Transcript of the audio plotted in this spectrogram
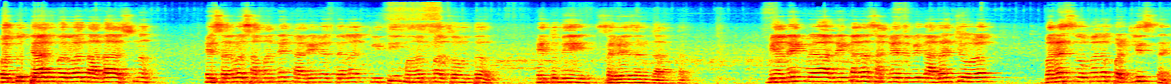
परंतु त्याचबरोबर दादा असणं हे सर्वसामान्य कार्यकर्त्याला किती महत्वाचं होतं हे तुम्ही सगळेजण जाणता. मी अनेक वेळा अनेकांना सांगायचो मी दादांची ओळख बऱ्याच लोकांना पटलीच नाही.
